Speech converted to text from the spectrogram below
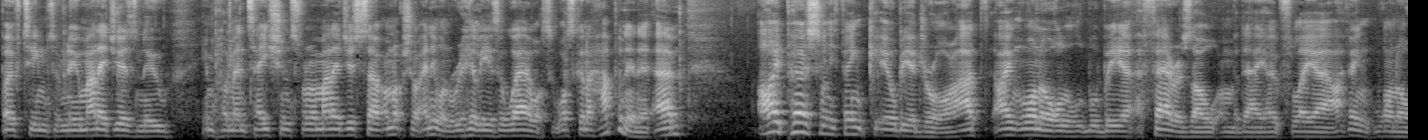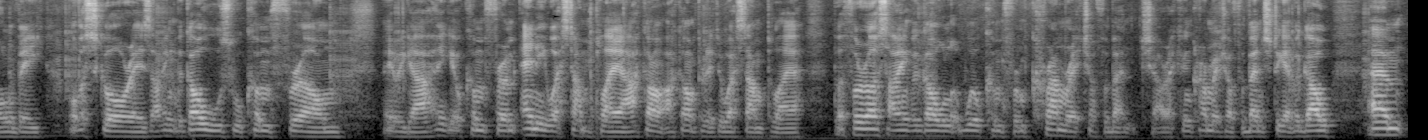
Both teams have new managers, new implementations from a manager, so I'm not sure anyone really is aware what's what's going to happen in it. Um, I personally think it'll be a draw. I, I think one all will be a, a fair result on the day. Hopefully, uh, I think one all will be what the score is. I think the goals will come from here we go. I think it'll come from any West Ham player. I can't I can't predict a West Ham player. But for us, I think the goal will come from Kramaric off the bench. I reckon Kramaric off the bench to get the goal. Um,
